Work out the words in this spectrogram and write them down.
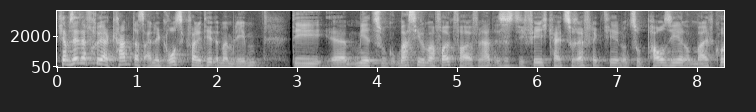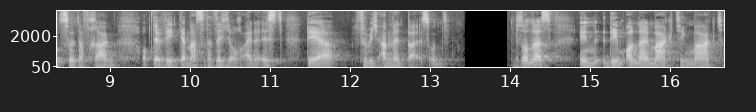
Ich habe sehr, sehr früh erkannt, dass eine große Qualität in meinem Leben, die äh, mir zu massivem Erfolg verholfen hat, ist es die Fähigkeit zu reflektieren und zu pausieren und mal kurz zu hinterfragen, ob der Weg der Masse tatsächlich auch einer ist, der für mich anwendbar ist. Und Besonders in dem Online-Marketing-Markt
